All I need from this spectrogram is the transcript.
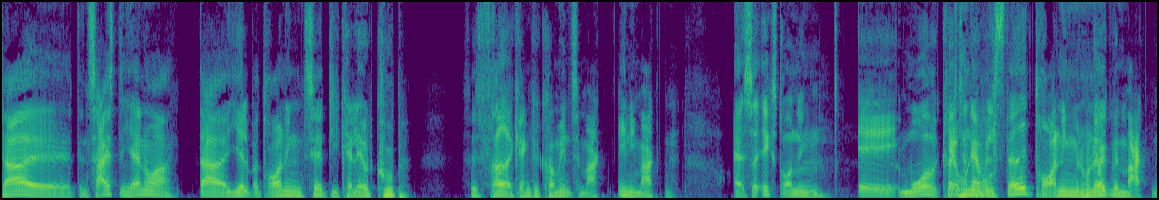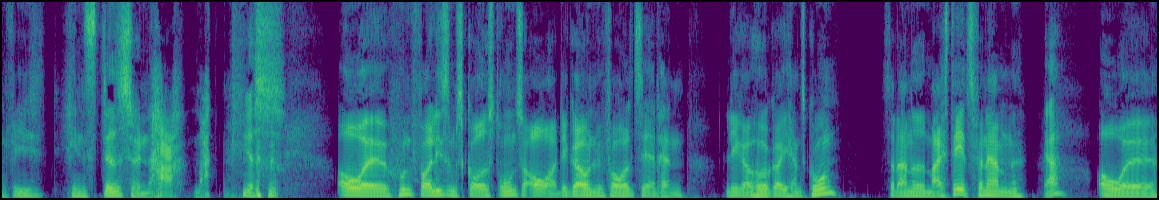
der øh, den 16. januar, der hjælper dronningen til, at de kan lave et kup, så Frederik han kan komme ind, til magt, ind i magten. Altså eksdronningen. Øh, Mor, ja, Christian hun er mor. vel stadig dronning, men hun er Jo. ikke ved magten, fordi hendes stedsøn har magten. Yes. Og øh, hun får ligesom skåret Struense over. Det gør hun i forhold til, at han ligger og hugger i hans kone. Så der er noget majestætsfornærmende. Ja. Og øh,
